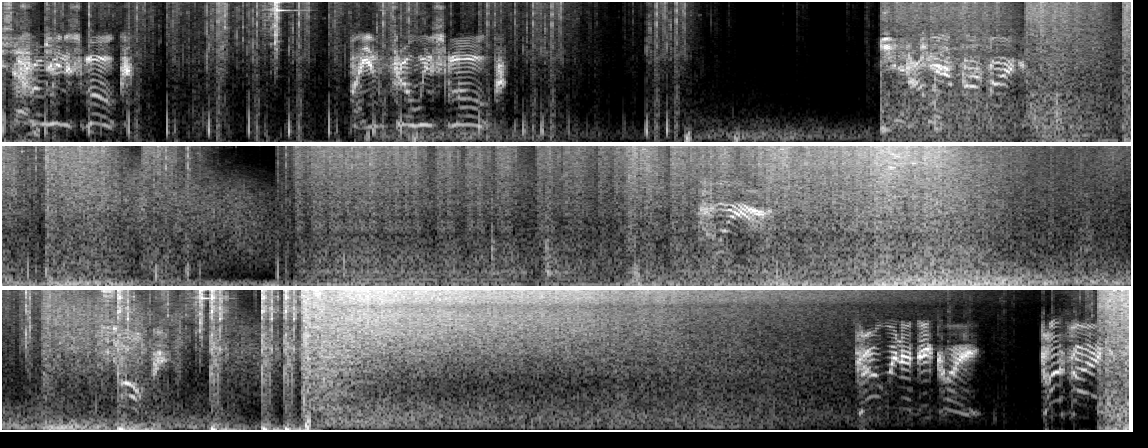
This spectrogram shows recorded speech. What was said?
Decoys out. Throwing smoke. I am throwing smoke. Check Throwing it. a flashbang. Fire. Smoke. Throwing a decoy. Flashbang.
